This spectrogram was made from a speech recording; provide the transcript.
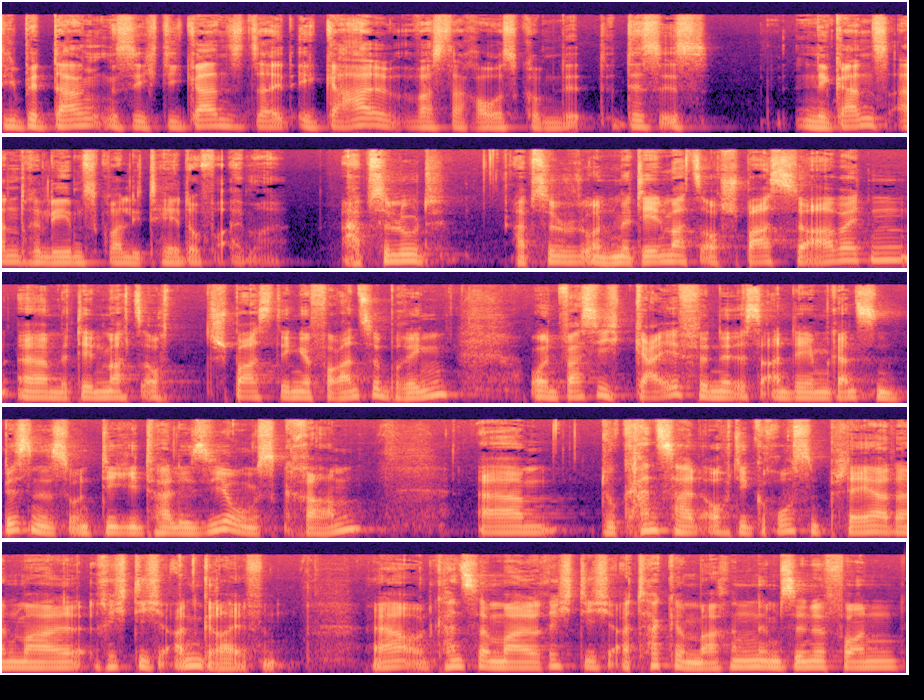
Die bedanken sich die ganze Zeit, egal was da rauskommt. Das ist eine ganz andere Lebensqualität auf einmal. Absolut. Absolut. Und mit denen macht es auch Spaß zu arbeiten. Äh, mit denen macht es auch Spaß, Dinge voranzubringen. Und was ich geil finde, ist an dem ganzen Business- und Digitalisierungskram, ähm, du kannst halt auch die großen Player dann mal richtig angreifen. Ja, und kannst dann mal richtig Attacke machen im Sinne von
